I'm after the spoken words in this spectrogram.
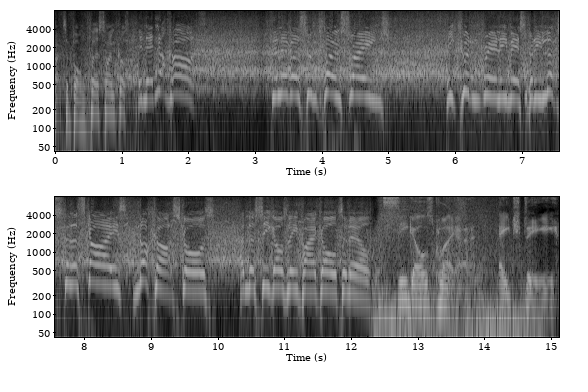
back to Bong. First time cross in there. Knockaert delivers from close range. He couldn't really miss, but he looks to the skies. Knockaert scores, and the Seagulls lead by a goal to nil. Seagulls Player HD.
